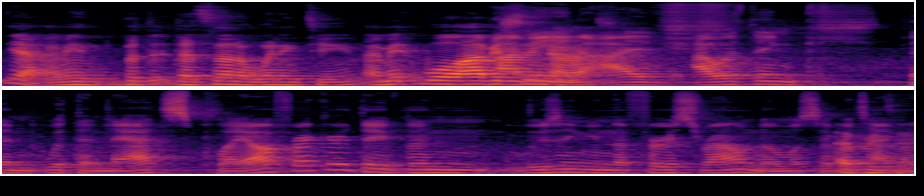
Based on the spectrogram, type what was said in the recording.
yeah. I mean, but th- that's not a winning team. I mean, well, obviously I mean, not. I I would think then with the Nats playoff record, they've been losing in the first round almost every, Every time. time,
